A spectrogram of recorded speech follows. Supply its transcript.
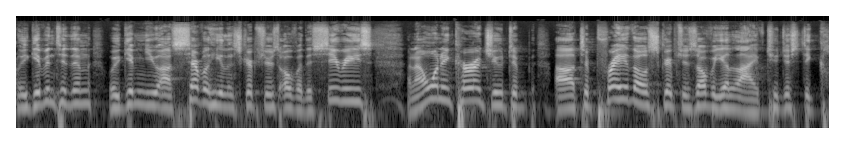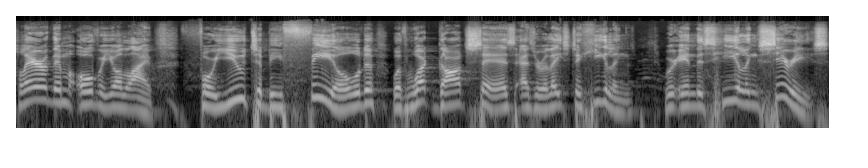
We've given to them. We've given you uh, several healing scriptures over the series, and I want to encourage you to uh, to pray those scriptures over your life, to just declare them over your life, for you to be filled with what God says as it relates to healing. We're in this healing series,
